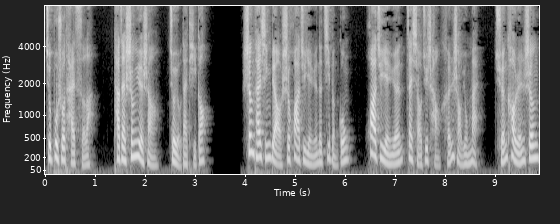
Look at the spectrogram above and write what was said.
就不说台词了，他在声乐上就有待提高。声台形表是话剧演员的基本功，话剧演员在小剧场很少用麦。”全靠人声，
